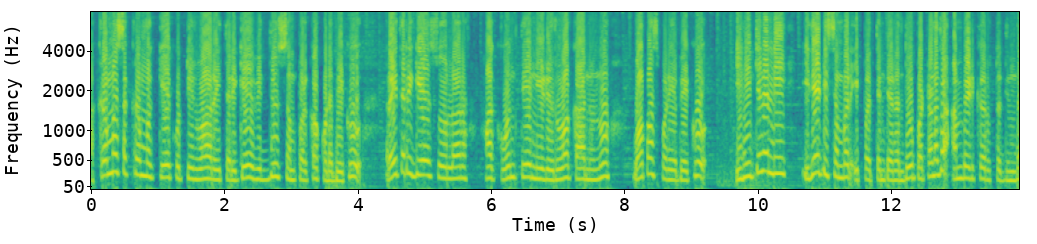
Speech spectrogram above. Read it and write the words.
ಅಕ್ರಮ ಸಕ್ರಮಕ್ಕೆ ಕೊಟ್ಟಿರುವ ರೈತರಿಗೆ ವಿದ್ಯುತ್ ಸಂಪರ್ಕ ಕೊಡಬೇಕು. ರೈತರಿಗೆ ಸೋಲಾರ್ ಹಾಕುವಂತೆ ನೀಡಿರುವ ಕಾನೂನು ವಾಪಸ್ ಪಡೆಯಬೇಕು. ಈ ನಿಟ್ಟಿನಲ್ಲಿ ಇದೇ ಡಿಸೆಂಬರ್ ಇಪ್ಪತ್ತೆಂಟರಂದು ಪಟ್ಟಣದ ಅಂಬೇಡ್ಕರ್ ವೃತ್ತದಿಂದ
